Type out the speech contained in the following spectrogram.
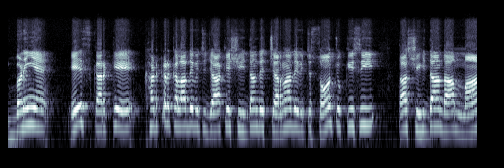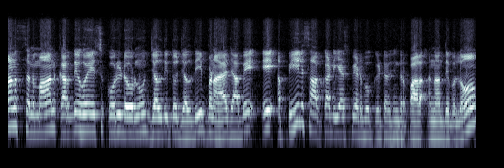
ਬਣੀ ਹੈ। ਇਸ ਕਰਕੇ ਖੜਕੜ ਕਲਾ ਦੇ ਵਿੱਚ ਜਾ ਕੇ ਸ਼ਹੀਦਾਂ ਦੇ ਚਰਨਾਂ ਦੇ ਵਿੱਚ ਸਹੁੰ ਚੁੱਕੀ ਸੀ, ਤਾਂ ਸ਼ਹੀਦਾਂ ਦਾ ਮਾਣ ਸਨਮਾਨ ਕਰਦੇ ਹੋਏ ਇਸ ਕੋਰੀਡੋਰ ਨੂੰ ਜਲਦੀ ਤੋਂ ਜਲਦੀ ਬਣਾਇਆ ਜਾਵੇ। ਇਹ ਅਪੀਲ ਸਾਬਕਾ ਡੀਐਸਪੀ ਐਡਵੋਕੇਟ ਰਜਿੰਦਰਪਾਲ ਆਨੰਦ ਦੇ ਵੱਲੋਂ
